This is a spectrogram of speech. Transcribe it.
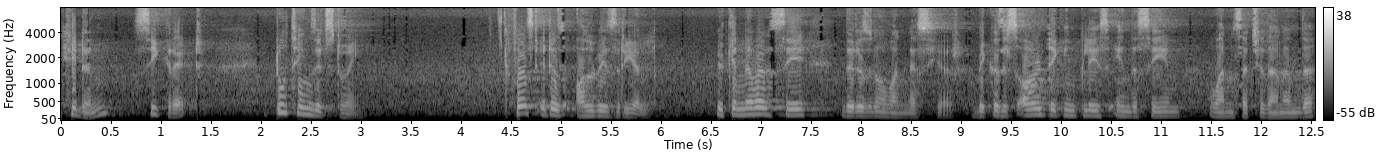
hidden, secret. Two things it's doing. First, it is always real. You can never say there is no oneness here because it's all taking place in the same one Sachidananda,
